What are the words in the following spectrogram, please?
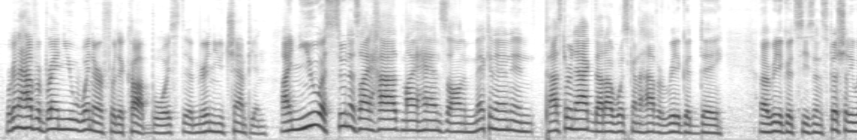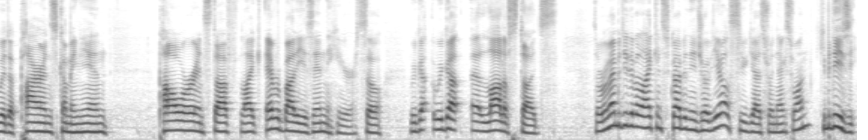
we're going to have a brand new winner for the cup, boys. The brand new champion. I knew as soon as I had my hands on Mekanen and Pastrnak that I was going to have a really good day. A really good season, especially with the Pirates coming in. Power and stuff. Like, everybody is in here. So, we got we got a lot of studs. So, remember to leave a like and subscribe and enjoy the video. I'll see you guys for the next one. Keep it easy.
